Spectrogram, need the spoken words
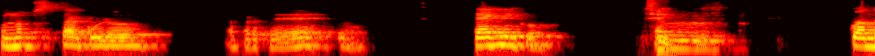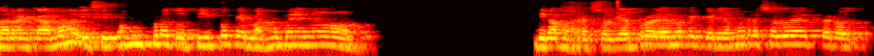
Un obstáculo, aparte de esto, técnico. Sí. cuando arrancamos hicimos un prototipo que más o menos, digamos, resolvió el problema que queríamos resolver, pero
